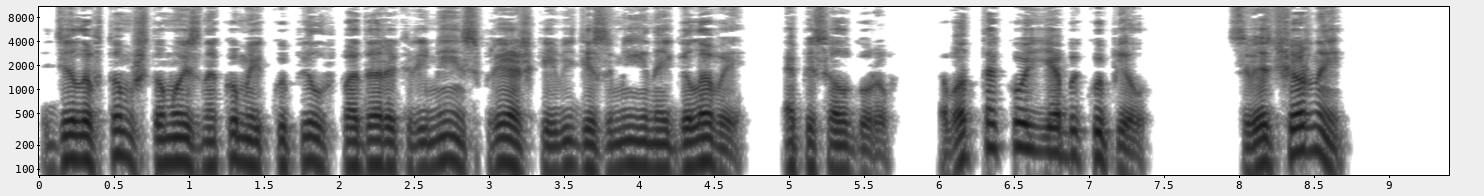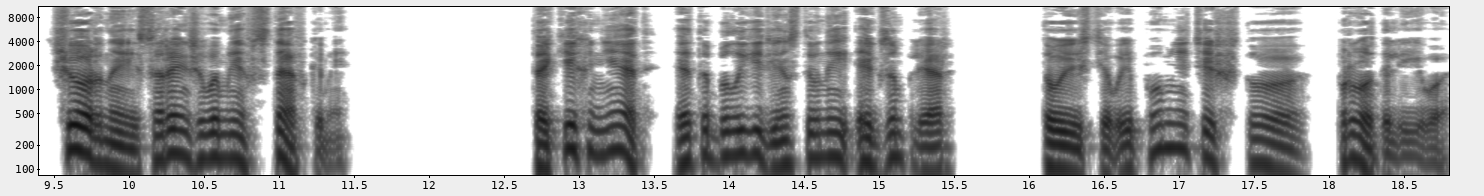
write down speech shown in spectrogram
Дело в том, что мой знакомый купил в подарок ремень с пряжкой в виде змеиной головы, описал Гуров. Вот такой я бы купил. Цвет черный? Черный, с оранжевыми вставками. Таких нет, это был единственный экземпляр. То есть вы помните, что продали его?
